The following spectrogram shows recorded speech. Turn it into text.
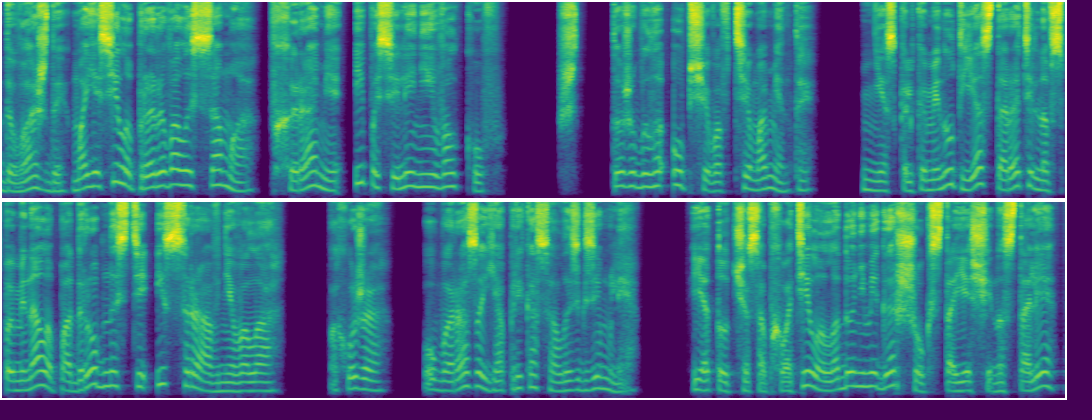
Дважды моя сила прорывалась сама, в храме и поселении волков. Что же было общего в те моменты? Несколько минут я старательно вспоминала подробности и сравнивала. Похоже, оба раза я прикасалась к земле. Я тотчас обхватила ладонями горшок, стоящий на столе,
